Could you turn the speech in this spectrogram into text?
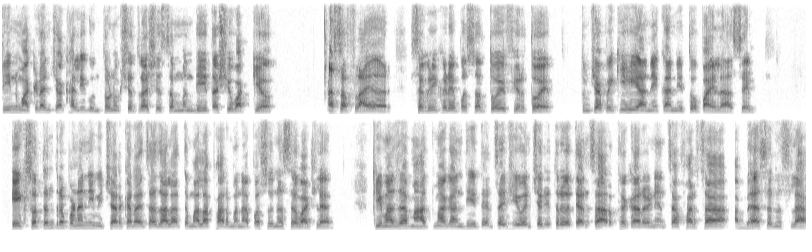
तीन माकडांच्या खाली गुंतवणूक क्षेत्राशी संबंधित अशी वाक्य असा फ्लायर सगळीकडे पसरतोय फिरतोय. तुमच्यापैकीही अनेकांनी तो पाहिला असेल. एक स्वतंत्रपणाने विचार करायचा झाला तर मला फार मनापासून असं वाटलं की माझा महात्मा गांधी त्यांचं जीवनचरित्र त्यांचा अर्थकारण यांचा फारसा अभ्यास नसला.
